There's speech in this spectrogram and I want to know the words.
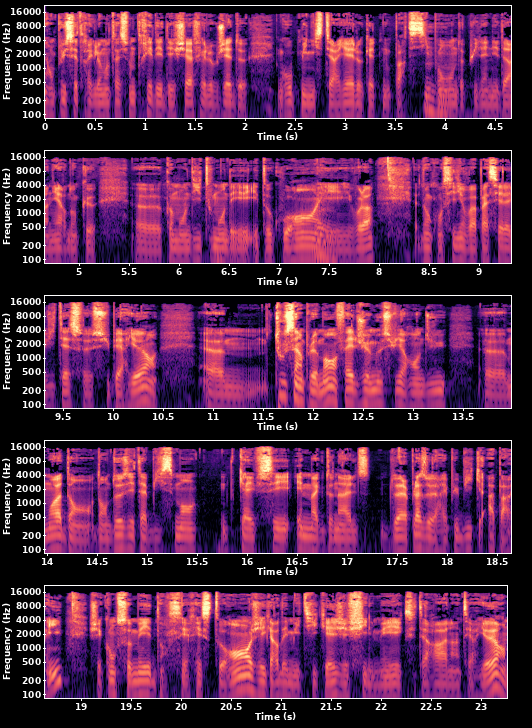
En plus, cette réglementation de tri des déchets a fait l'objet de groupes ministériels auxquels nous participons mhm. depuis l'année dernière. Donc comme on dit, tout le monde est, au courant et voilà. Donc on s'est dit on va passer à la vitesse supérieure. tout simplement, en fait, je me suis rendu moi dans, dans deux établissements KFC et McDonald's de la place de la République à Paris. J'ai consommé dans ces restaurants, j'ai gardé mes tickets, j'ai filmé, etc. à l'intérieur.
